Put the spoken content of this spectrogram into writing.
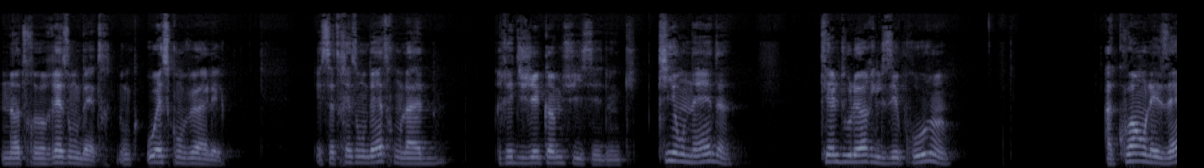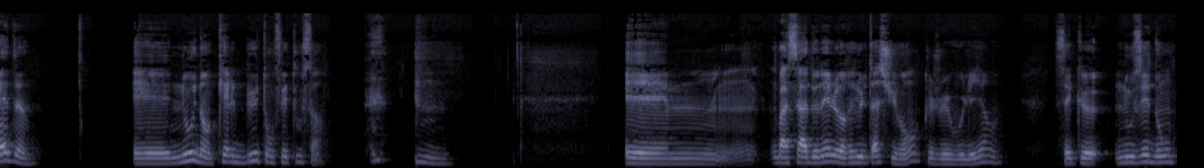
notre raison d'être. Donc où est-ce qu'on veut aller? Et cette raison d'être, on l'a rédigée comme suit c'est donc qui on aide, quelle douleur ils éprouvent? À quoi on les aide et nous, dans quel but on fait tout ça. Et hum, bah, ça a donné le résultat suivant que je vais vous lire. C'est que nous aidons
